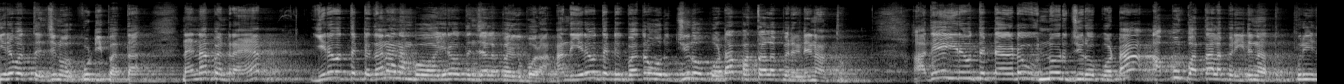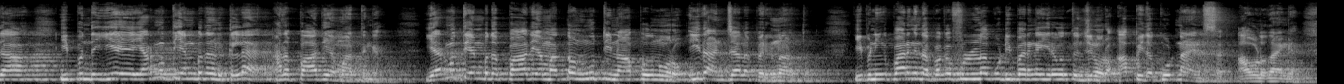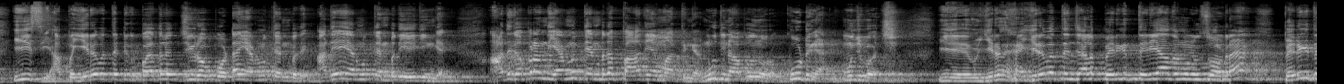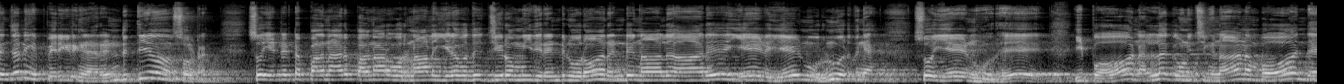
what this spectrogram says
இருபத்தஞ்சுன்னு ஒரு கூட்டி பார்த்தா. நான் என்ன பண்ணுறேன் இருபத்தெட்டு தானே நம்ம இருபத்தஞ்சால பேருக்கு போகிறோம் அந்த இருபத்தெட்டுக்கு பார்த்து ஒரு ஜீரோ போட்டால் பத்தால பேருக்கிட்டேன்னு அர்த்தம். அதே இருபத்தெட்டாவோட இன்னொரு ஜீரோ போட்டால் அப்பவும் பத்தால பெருக்கிட்டேன்னு அர்த்தம். புரியுதா? இப்போ இந்த இரநூத்தி எண்பது இருக்குல்ல அதை பாதியாக மாற்றுங்க இரநூத்தி எண்பதை பாதியாக மாற்றினா நூற்றி நாற்பதுன்னு வரும். இது அஞ்சால பெருக்குன்னு அர்த்தம். இப்போ நீங்கள் பாருங்கள் இந்த பக்கம் ஃபுல்லாக கூட்டி பாருங்கள் இருபத்தஞ்சுன்னு வரும் அப்போ இதை கூட்டினா ஆன்சர் அவ்வளோதாங்க ஈஸி அப்போ இருபத்தெட்டுக்கு பக்கத்தில் ஜீரோ போட்டால் இரநூத்தி எண்பது அதே இரநூத்தி எண்பது எழுதிங்க அதுக்கப்புறம் அந்த இரநூத்தி எண்பதை பாதியாக மாற்றுங்க நூற்றி நாற்பதுன்னு வரும் கூட்டுங்க. முடிஞ்சு போச்சு. இரு இருபத்தஞ்சால பெருகு தெரியாதவங்களுக்கு சொல்கிறேன் பெருகு தெரிஞ்சால் நீங்கள் பெருகிடுங்க. ரெண்டுத்தையும் சொல்கிறேன் ஸோ எட்டு எட்டு பதினாறு பதினாறு ஒரு நாலு இருபது ஜீரோ மீதி ரெண்டு நூறும் ரெண்டு நாலு ஆறு ஏழு ஏழ்நூறுன்னு வருதுங்க. ஸோ ஏழ்நூறு. இப்போது நல்லா கவனிச்சிங்கன்னா நம்ம இந்த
